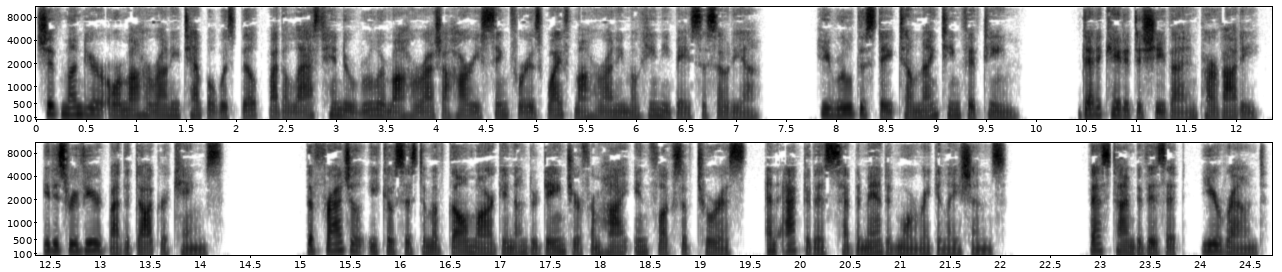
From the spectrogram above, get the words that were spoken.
Shiv Mandir or Maharani temple was built by the last Hindu ruler Maharaja Hari Singh for his wife Maharani Mohini Bai Sisodia. He ruled the state till 1915. Dedicated to Shiva and Parvati, it is revered by the Dogra kings. The fragile ecosystem of Gulmarg under danger from high influx of tourists, and activists have demanded more regulations. Best time to visit, year round.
